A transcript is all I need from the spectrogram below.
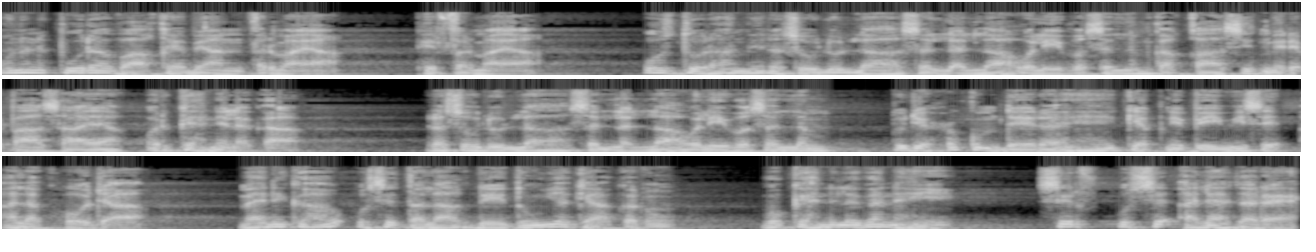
انہوں نے پورا واقعہ بیان فرمایا۔ پھر فرمایا، اس دوران میں رسول اللہ صلی اللہ علیہ وسلم کا قاصد میرے پاس آیا اور کہنے لگا، رسول اللہ صلی اللہ علیہ وسلم تجھے حکم دے رہے ہیں کہ اپنی بیوی سے الگ ہو جا۔ میں نے کہا، اسے طلاق دے دوں یا کیا کروں؟ وہ کہنے لگا، نہیں، صرف اس سے علیحدہ رہ،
